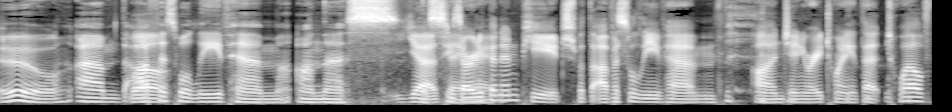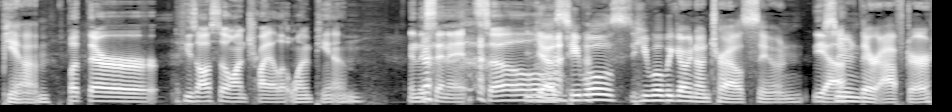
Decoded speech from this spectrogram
Ooh, um, the Well- office will leave him on this. Yes, this he's day, already right? been impeached, but the office will leave him on January 20th at 12 p.m. But they're he's also on trial at 1 p.m. in the Senate. So Yes, he will he will be going on trial soon. Yeah. Soon thereafter.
